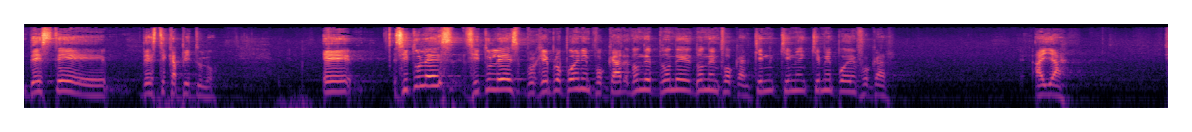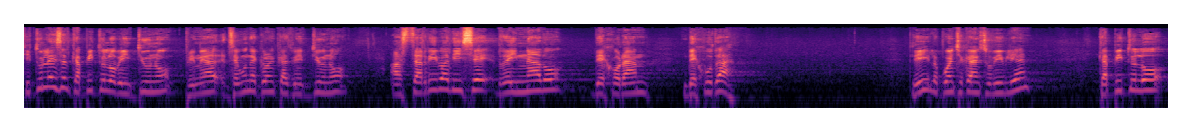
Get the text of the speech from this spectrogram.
de, este, de este capítulo. Eh, si tú lees, si tú lees, por ejemplo, pueden enfocar, ¿dónde, dónde, dónde enfocan? ¿Quién, quién, quién me puede enfocar? Allá. Si tú lees el capítulo 21, primera, segunda crónicas 21, hasta arriba dice reinado de Joram de Judá. ¿Sí? ¿Lo pueden checar en su Biblia? Capítulo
